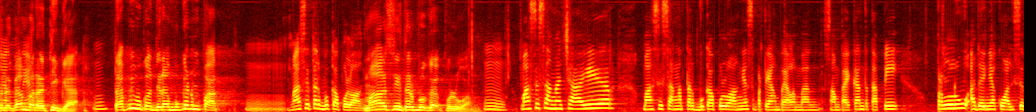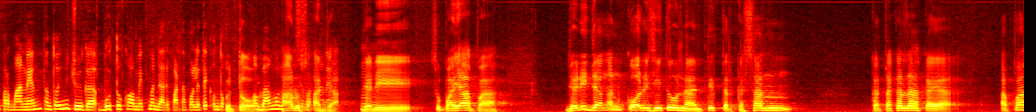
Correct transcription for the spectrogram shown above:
sudah gambar ada tiga. Hmm. Tapi bukan tidak mungkin empat. Hmm, masih terbuka peluang. Masih terbuka peluang. Hmm, masih sangat cair, masih sangat terbuka peluangnya seperti yang Pak Elman sampaikan, tetapi perlu adanya koalisi permanen. Tentu ini juga butuh komitmen dari partai politik untuk Betul, membangun harus ada. Hmm. Jadi supaya apa? Jadi jangan koalisi itu nanti terkesan katakanlah kayak apa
